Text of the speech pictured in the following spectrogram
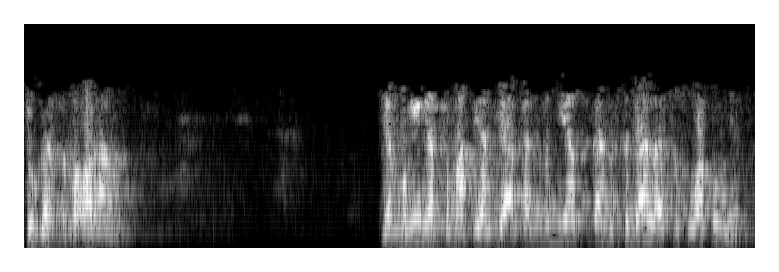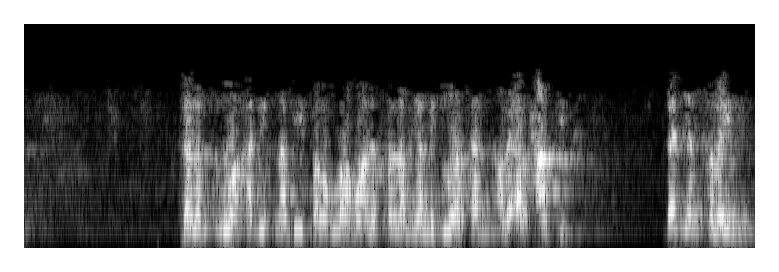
Juga seseorang yang mengingat kematian, ia akan menyiapkan segala sesuatunya. Dalam sebuah hadis Nabi Shallallahu Alaihi Wasallam yang dikeluarkan oleh Al Hakim dan yang selainnya,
